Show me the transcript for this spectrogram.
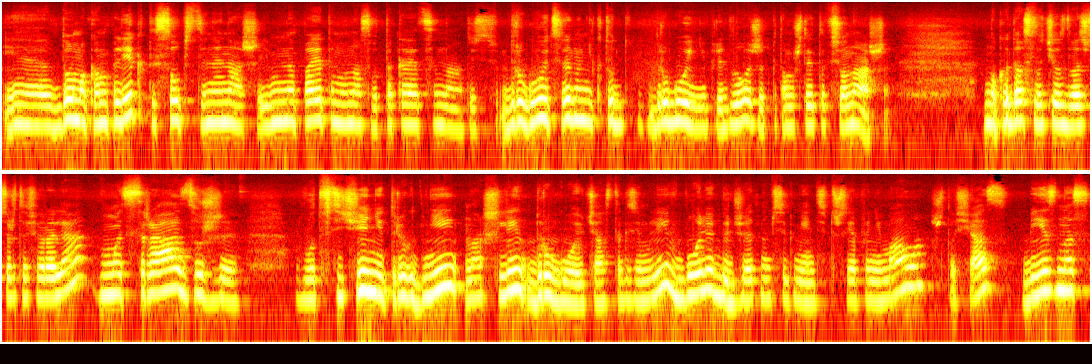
И дома комплекты собственные наши. Именно поэтому у нас вот такая цена. То есть другую цену никто другой не предложит, потому что это все наше. Но когда случилось 24 февраля, мы сразу же вот в течение трех дней нашли другой участок земли в более бюджетном сегменте. Потому что я понимала, что сейчас бизнес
